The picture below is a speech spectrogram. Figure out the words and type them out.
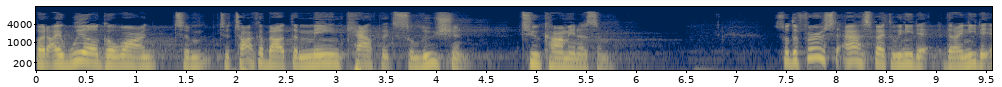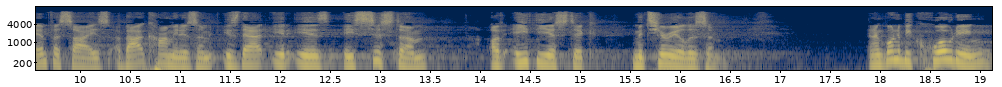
But I will go on to, to talk about the main Catholic solution to communism. So the first aspect we need to, that I need to emphasize about communism is that it is a system of atheistic materialism. And I'm going to be quoting,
